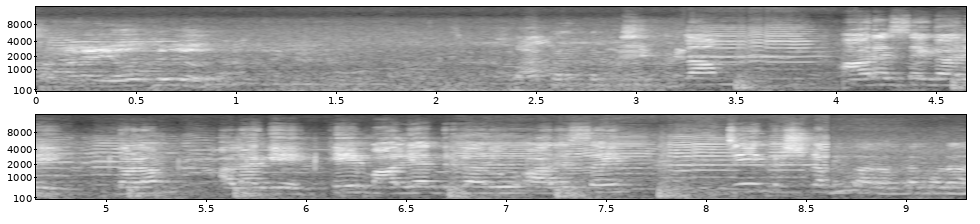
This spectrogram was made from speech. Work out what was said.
సమర యోధులు ఆర్ఎస్ఐ గారి దళం అలాగే కె మాల్యాద్రి గారు ఆర్ఎస్ఐ జే కృష్ణ వారంతా కూడా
